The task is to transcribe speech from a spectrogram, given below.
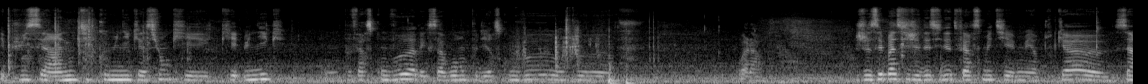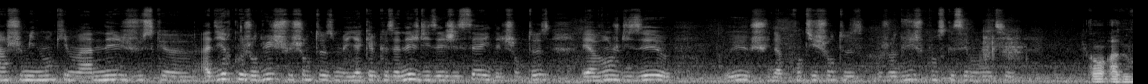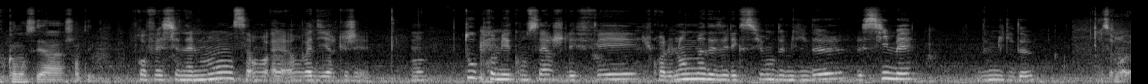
Et puis c'est un outil de communication qui est, qui est unique. On peut faire ce qu'on veut avec sa voix, on peut dire ce qu'on veut, on peut. Voilà. Je sais pas si j'ai décidé de faire ce métier, mais en tout cas, euh, c'est un cheminement qui m'a amené jusqu'à dire qu'aujourd'hui je suis chanteuse. Mais il y a quelques années, je disais j'essaye d'être chanteuse, et avant je disais euh, oui, je suis une apprentie chanteuse. Aujourd'hui, je pense que c'est mon métier. Quand avez-vous commencé à chanter? Professionnellement, ça, on, euh, on va dire que j'ai mon tout premier concert, je l'ai fait, je crois, le lendemain des élections 2002, le 6 mai 2002.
